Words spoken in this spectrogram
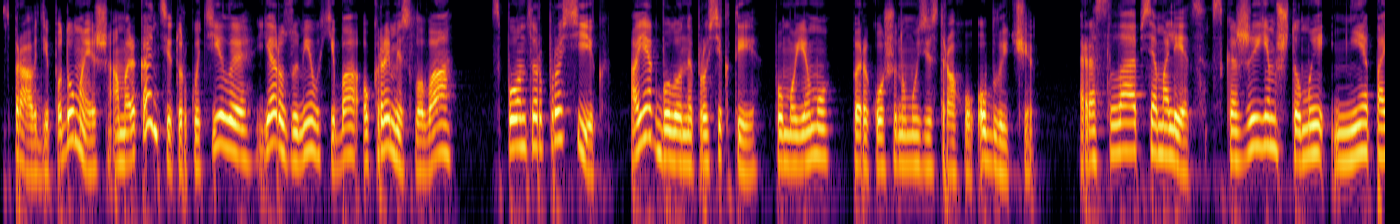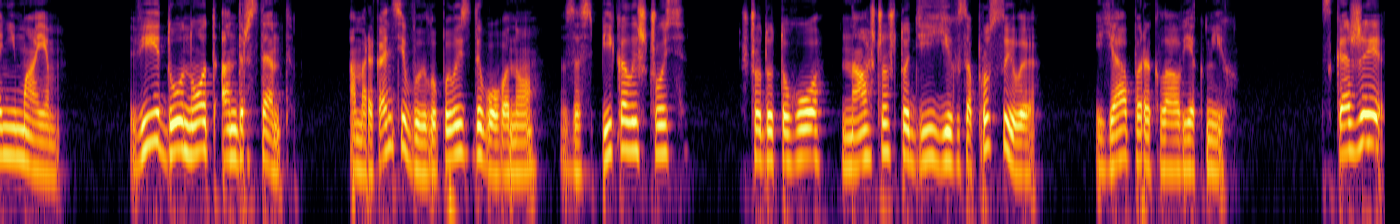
Справді, подумаєш, американці туркотіли, я розумів хіба окремі слова. Спонсор просік. А як було не просікти, по моєму перекошеному зі страху обличчі? Расслабься, малець, скажи їм, що ми не понімаємо. We do not understand. Американці вилупились здивовано, заспікали щось щодо того, нащо ж тоді їх запросили. Я переклав як міг. Скажи,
